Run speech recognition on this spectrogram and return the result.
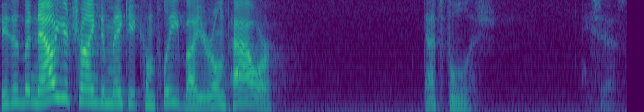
He says, But now you're trying to make it complete by your own power. That's foolish, he says.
